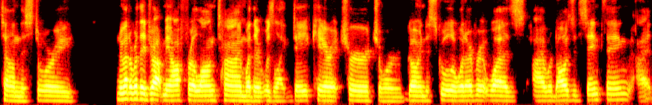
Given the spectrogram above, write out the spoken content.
telling this story no matter where they dropped me off for a long time, whether it was like daycare at church or going to school or whatever it was, I would always do the same thing. I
